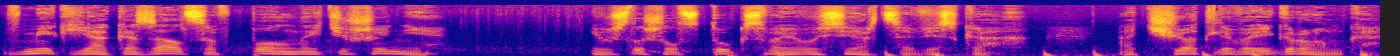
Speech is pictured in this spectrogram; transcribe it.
В миг я оказался в полной тишине и услышал стук своего сердца в висках, отчетливо и громко.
